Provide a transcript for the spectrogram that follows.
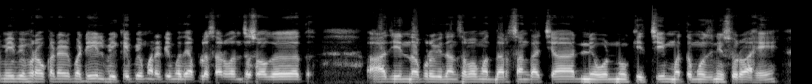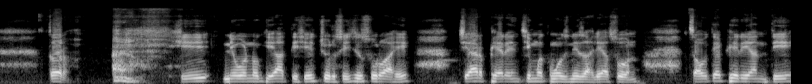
मी भीमराव कडाळे पाटील बीकेपी मराठीमध्ये आपलं सर्वांचं स्वागत. आज इंदापूर विधानसभा मतदारसंघाच्या निवडणुकीची मतमोजणी सुरू आहे. तर ही निवडणूक ही अतिशय चुरशीची सुरू आहे. चार फेऱ्यांची मतमोजणी झाली असून चौथ्या फेरीअंती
